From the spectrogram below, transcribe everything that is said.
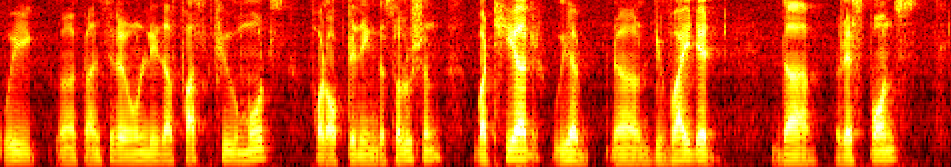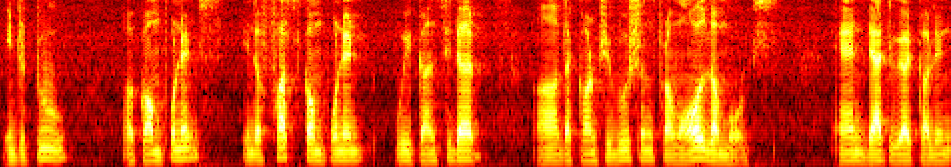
we uh, consider only the first few modes for obtaining the solution, but here we have uh, divided the response into two uh, components. In the first component we consider uh, the contribution from all the modes and that we are calling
